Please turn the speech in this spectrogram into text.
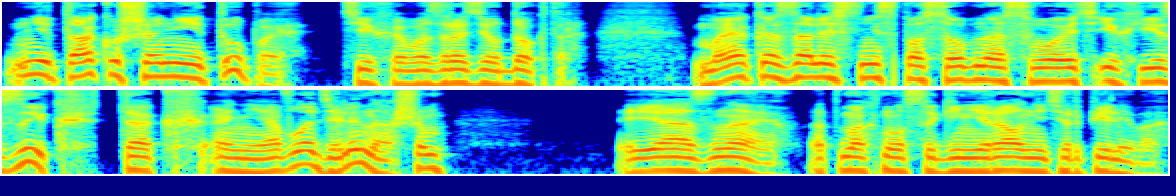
«Не так уж они и тупы», — тихо возразил доктор. «Мы оказались неспособны освоить их язык, так они овладели нашим». «Я знаю», — отмахнулся генерал нетерпеливо.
